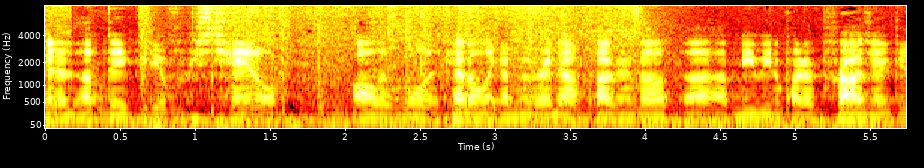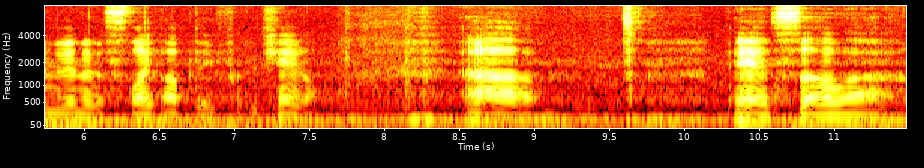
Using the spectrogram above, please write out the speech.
and an update video for his channel all in one. Kind of like I'm doing right now. I'm talking about uh, me being a part of a project and then a slight update for the channel. Um, and so, uh,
